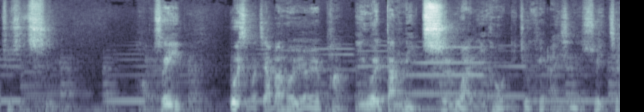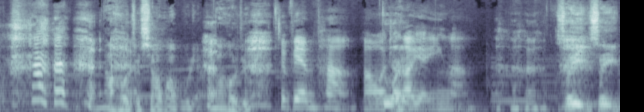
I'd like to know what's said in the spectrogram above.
就是吃。好，所以为什么加班会越来越胖？因为当你吃完以后，你就可以安心的睡觉，然后就消化不了，然后就 就变胖啊！我找到原因了。所以所以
